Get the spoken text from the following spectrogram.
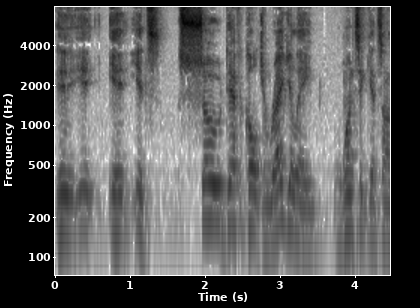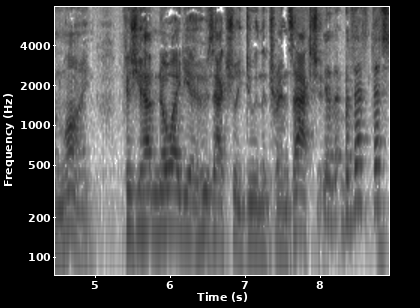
It, it, it, it's so difficult to regulate once it gets online because you have no idea who's actually doing the transaction. Yeah, but that's that's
